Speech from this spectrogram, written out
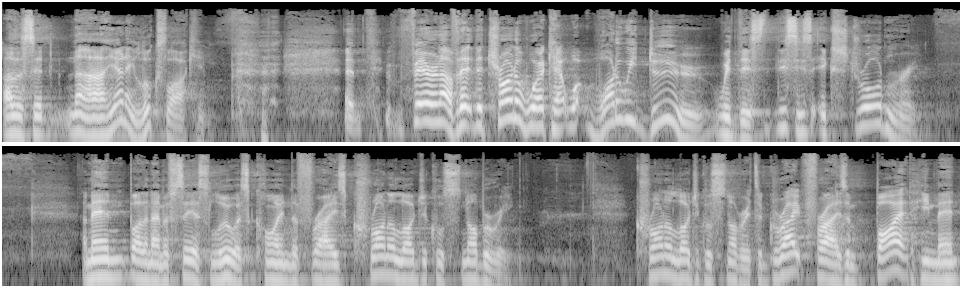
Others said, nah, he only looks like him. Fair enough. They're, trying to work out what, what do we do with this? This is extraordinary. A man by the name of C.S. Lewis coined the phrase chronological snobbery. Chronological snobbery. It's a great phrase, and by it he meant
